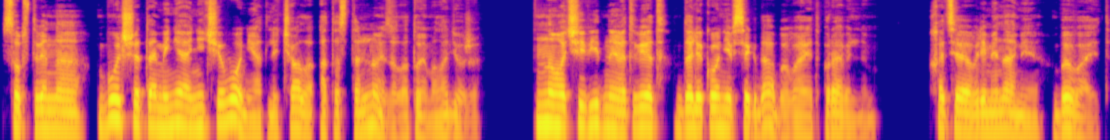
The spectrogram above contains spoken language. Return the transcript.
Собственно, больше-то меня ничего не отличало от остальной золотой молодежи. Но очевидный ответ далеко не всегда бывает правильным. Хотя временами бывает.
